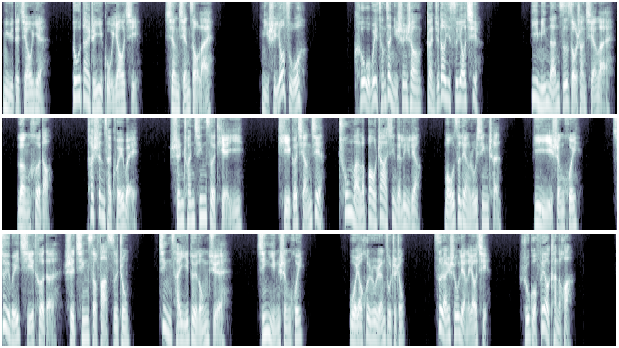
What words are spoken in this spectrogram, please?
女的娇艳，都带着一股妖气向前走来。你是妖族，可我未曾在你身上感觉到一丝妖气。”一名男子走上前来，冷喝道：“他身材魁伟，身穿青色铁衣，体格强健，充满了爆炸性的力量，眸子亮如星辰。”熠熠生辉，最为奇特的是青色发丝中竟裁一对龙诀，晶莹生辉。我要混入人族之中，自然收敛了妖气。如果非要看的话，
